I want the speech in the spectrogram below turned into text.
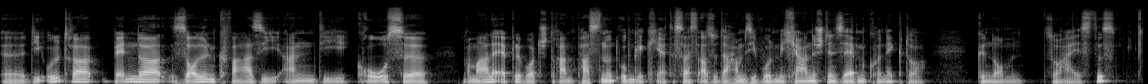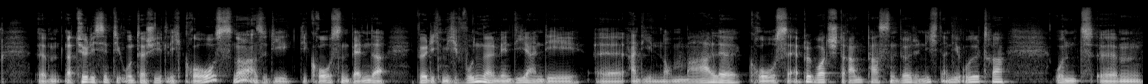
äh, die Ultra-Bänder sollen quasi an die große normale Apple Watch dran passen und umgekehrt. Das heißt also, da haben sie wohl mechanisch denselben Konnektor genommen, so heißt es. Ähm, natürlich sind die unterschiedlich groß. Ne? Also die, die großen Bänder würde ich mich wundern, wenn die an die, äh, an die normale große Apple Watch dran passen würde, nicht an die Ultra. Und ähm,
